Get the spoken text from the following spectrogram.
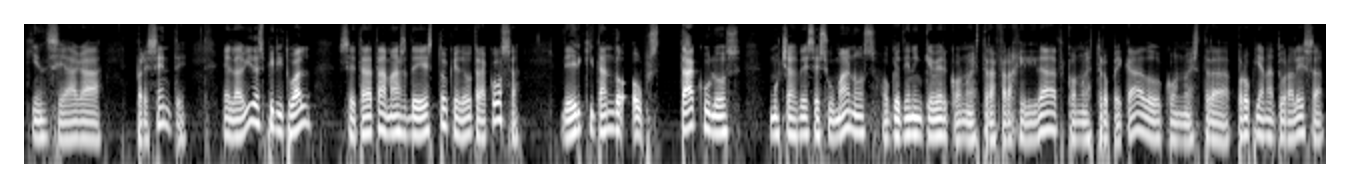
quien se haga presente. En la vida espiritual se trata más de esto que de otra cosa de ir quitando obstáculos muchas veces humanos o que tienen que ver con nuestra fragilidad, con nuestro pecado, con nuestra propia naturaleza,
